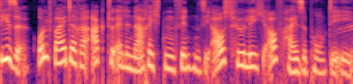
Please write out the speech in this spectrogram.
Diese und weitere aktuelle Nachrichten finden Sie ausführlich auf heise.de.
